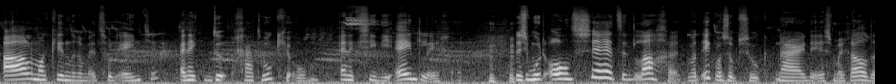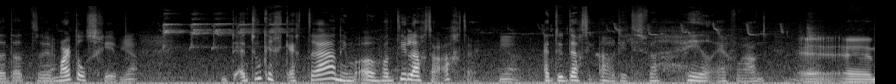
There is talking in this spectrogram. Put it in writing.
allemaal kinderen met zo'n eendje. En ik doe, ga het hoekje om en ik zie die eend liggen. Dus ik moet ontzettend lachen. Want ik was op zoek naar de Esmeralda, dat eh, Ja. martelschip. Ja. En toen kreeg ik echt tranen in mijn ogen, want die lag daarachter. Ja. En toen dacht ik, oh, dit is wel heel erg wrang. Eh, ehm,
